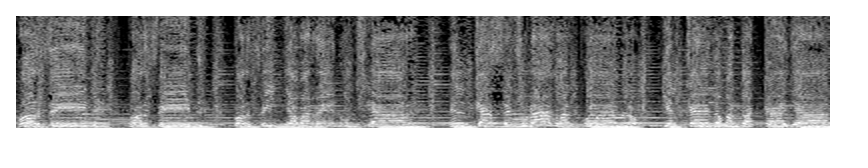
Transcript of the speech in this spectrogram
Por fin, por fin, por fin ya va a renunciar el que ha censurado al pueblo y el que lo mandó a callar.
